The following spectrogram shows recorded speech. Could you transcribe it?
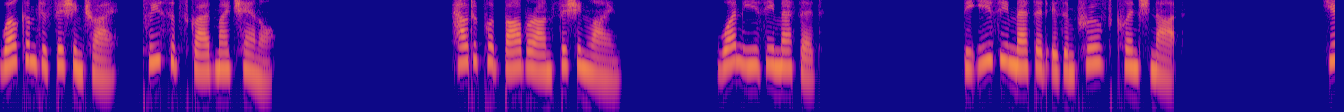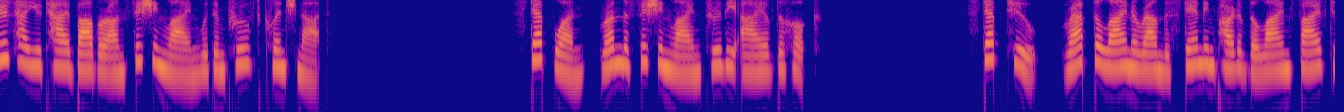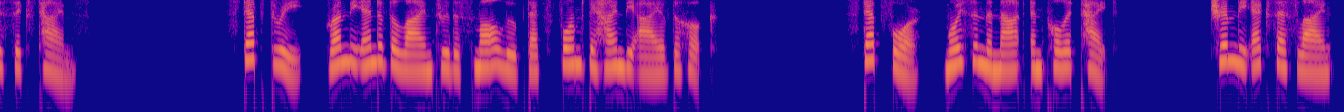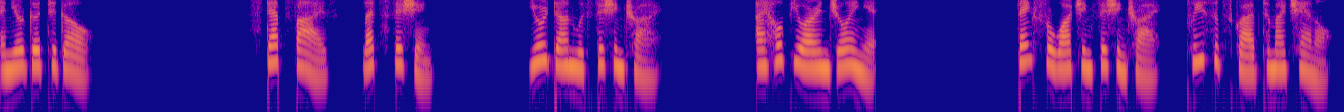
Welcome to Fishing Try, please subscribe my channel. How to put bobber on fishing line. One easy method. The easy method is improved clinch knot. Here's how you tie bobber on fishing line with improved clinch knot. Step 1, run the fishing line through the eye of the hook. Step 2, wrap the line around the standing part of the line 5 to 6 times. Step 3, run the end of the line through the small loop that's formed behind the eye of the hook. Step 4, moisten the knot and pull it tight. Trim the excess line and you're good to go. Step 5, let's fishing. You're done with fishing try. I hope you are enjoying it. Thanks for watching Fishing Try, please subscribe to my channel.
